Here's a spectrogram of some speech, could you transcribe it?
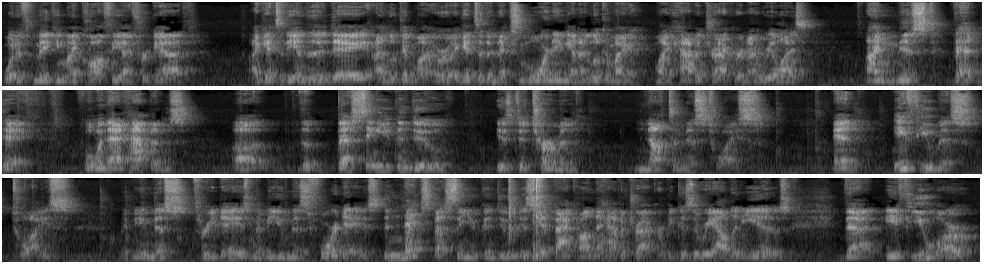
What if making my coffee I forget? I get to the end of the day, I look at my, or I get to the next morning and I look at my, my habit tracker and I realize I missed that day. Well, when that happens, uh, the best thing you can do is determine not to miss twice. And if you miss twice, maybe you miss three days, maybe you miss four days, the next best thing you can do is get back on the habit tracker because the reality is that if you are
